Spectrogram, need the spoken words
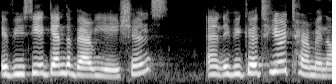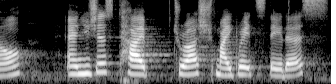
if you see again the variations, and if you go to your terminal, and you just type drush migrate status,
